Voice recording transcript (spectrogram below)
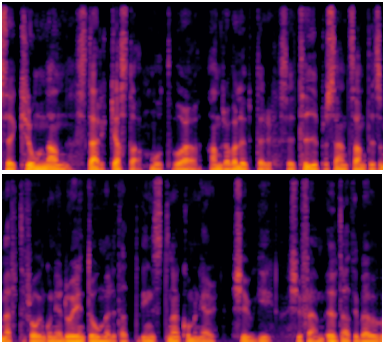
säg kronan stärkas då mot våra andra valutor, säg 10% samtidigt som efterfrågan går ner, då är det inte omöjligt att vinsterna kommer ner 20-25 utan att det behöver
